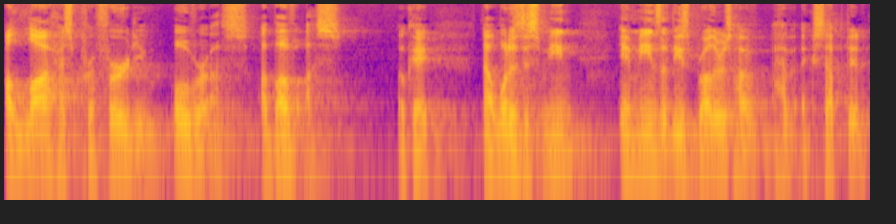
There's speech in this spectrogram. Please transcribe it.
Allah has preferred you over us, above us. Okay? Now, what does this mean? It means that these brothers have, have accepted,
